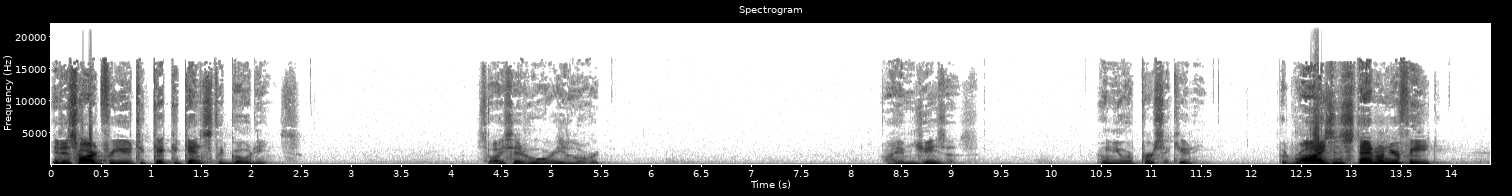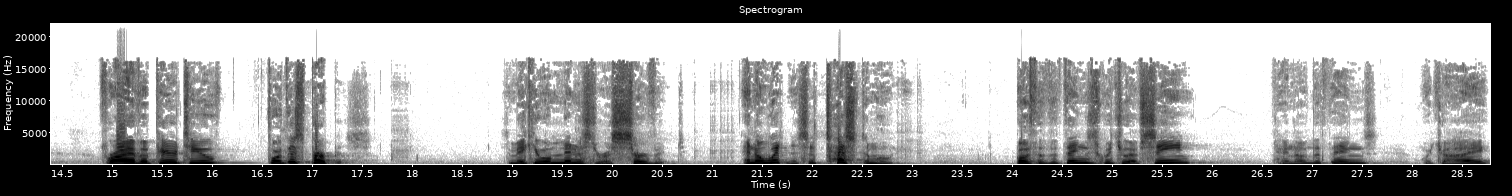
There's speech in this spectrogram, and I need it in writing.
It is hard for you to kick against the goadings. So I said, Who are you, Lord? I am Jesus, whom you are persecuting. But rise and stand on your feet for I have appeared to you for this purpose to make you a minister, a servant, and a witness, a testimony, both of the things which you have seen and of the things which I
